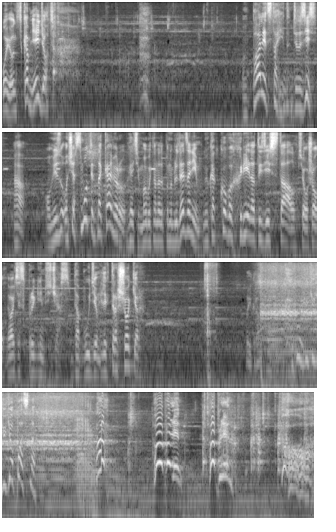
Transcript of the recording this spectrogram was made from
Ой, он ко мне идет. Он палец стоит. Где-то здесь. А, он внизу. Он сейчас смотрит на камеру. Погодите, может быть, нам надо понаблюдать за ним? Ну и какого хрена ты здесь стал? Все, ушел. Давайте спрыгнем сейчас. Добудем электрошокер. Ой. Ой-ой-ой, опасно! А! А, блин! А, блин! О!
